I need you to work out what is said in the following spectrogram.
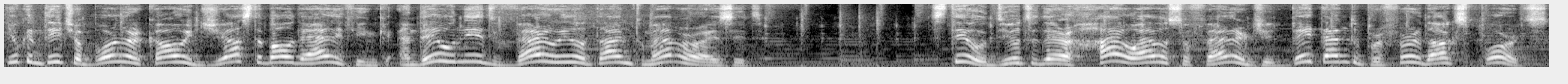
You can teach a border collie just about anything and they will need very little time to memorize it. Still, due to their high levels of energy, they tend to prefer dog sports.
